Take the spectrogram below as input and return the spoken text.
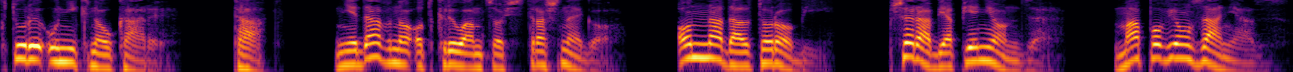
który uniknął kary. Tak. Niedawno odkryłam coś strasznego. On nadal to robi. Przerabia pieniądze. Ma powiązania z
